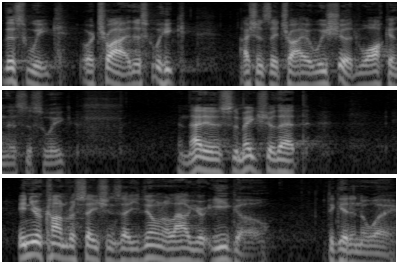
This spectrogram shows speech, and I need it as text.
this week, or try this week, I shouldn't say try, we should walk in this this week. And that is to make sure that in your conversations that you don't allow your ego to get in the way.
